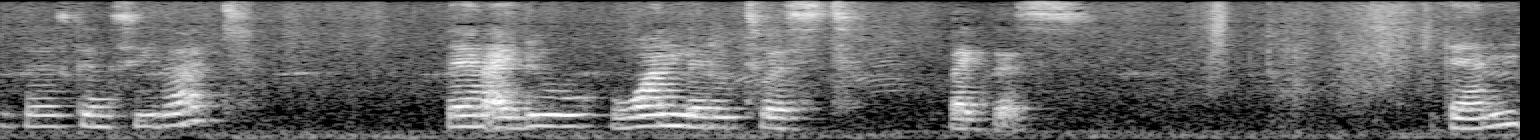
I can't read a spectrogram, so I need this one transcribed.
You guys can see that. Then I do one little twist like this. Then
